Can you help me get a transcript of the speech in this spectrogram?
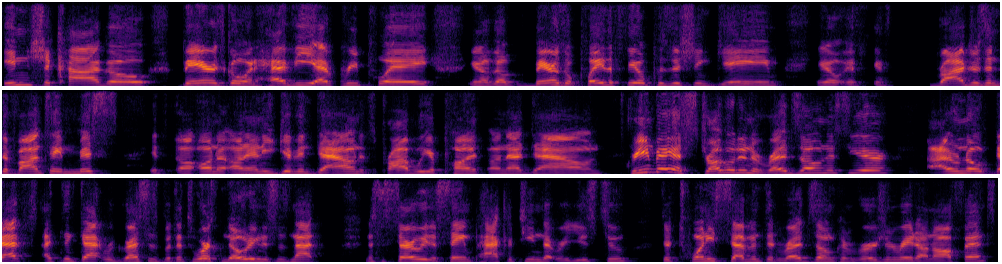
in Chicago, Bears going heavy every play. You know, the Bears will play the field position game. You know, if, if Rodgers and Davante miss it uh, on, a, on any given down, it's probably a punt on that down. Green Bay has struggled in the red zone this year. I don't know. That's I think that regresses, but that's worth noting. This is not necessarily the same Packer team that we're used to. They're 27th in red zone conversion rate on offense.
